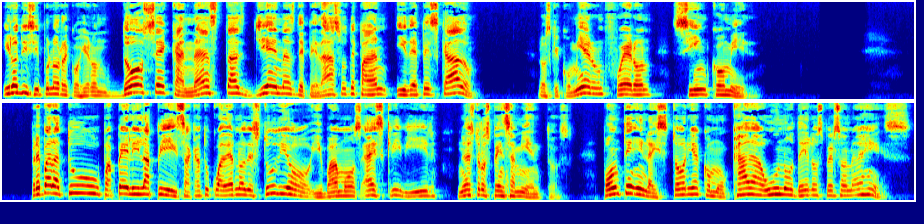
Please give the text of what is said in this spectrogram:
Y los discípulos recogieron doce canastas llenas de pedazos de pan y de pescado. Los que comieron fueron cinco mil. Prepara tu papel y lápiz, saca tu cuaderno de estudio y vamos a escribir nuestros pensamientos. Ponte en la historia como cada uno de los personajes.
